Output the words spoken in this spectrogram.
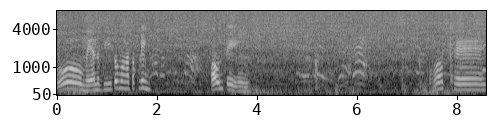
Oh, may ano dito mga tukling. Fountain. Okay.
